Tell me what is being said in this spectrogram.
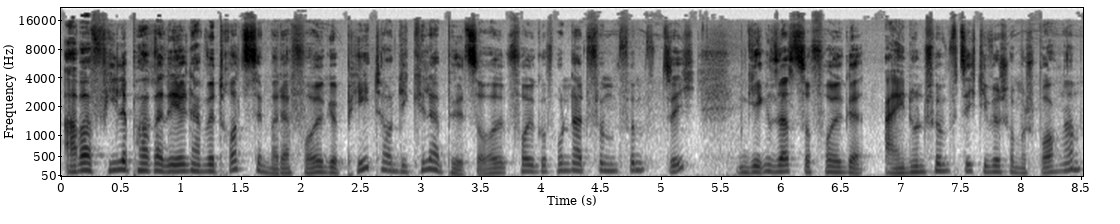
Aber viele Parallelen haben wir trotzdem bei der Folge Peter und die Killerpilze, Folge 155, im Gegensatz zur Folge 51, die wir schon besprochen haben.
